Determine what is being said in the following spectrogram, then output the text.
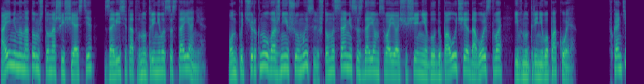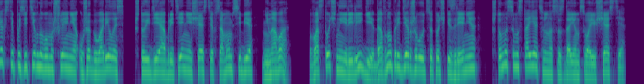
а именно на том, что наше счастье зависит от внутреннего состояния. Он подчеркнул важнейшую мысль, что мы сами создаем свое ощущение благополучия, довольства и внутреннего покоя. В контексте позитивного мышления уже говорилось, что идея обретения счастья в самом себе не нова. Восточные религии давно придерживаются точки зрения, что мы самостоятельно создаем свое счастье,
